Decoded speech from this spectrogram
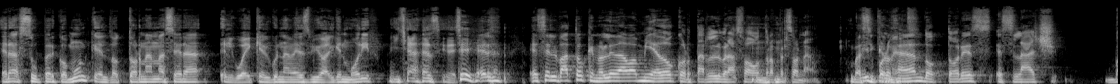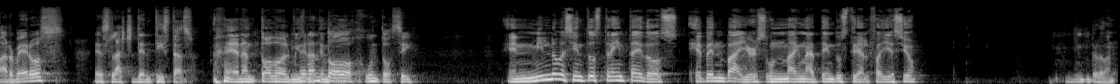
era súper común que el doctor nada más era el güey que alguna vez vio a alguien morir. Y ya así de... Sí, es el vato que no le daba miedo cortarle el brazo a otra persona. Y por lo Básicamente. general eran doctores slash barberos slash dentistas. Eran todo al mismo Eran tiempo. todos juntos, sí. En 1932, Evan Byers, un magnate industrial, falleció. Perdón.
